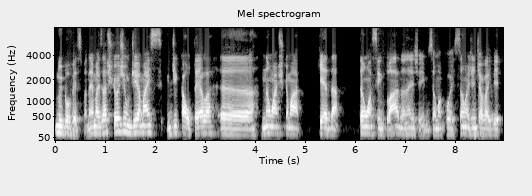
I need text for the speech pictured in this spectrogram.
no Ibovespa, né? Mas acho que hoje é um dia mais de cautela, uh, não acho que é uma queda tão acentuada, né, James? É uma correção, a gente já vai ver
